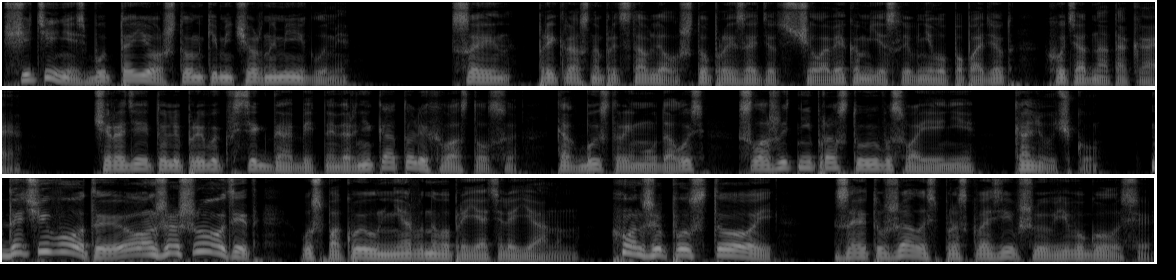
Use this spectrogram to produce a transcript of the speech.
Щетинясь, будто еж, тонкими черными иглами. Сейн прекрасно представлял, что произойдет с человеком, если в него попадет хоть одна такая. Чародей то ли привык всегда бить наверняка, то ли хвастался, как быстро ему удалось сложить непростую в освоении колючку. «Да чего ты, он же шутит!» — успокоил нервного приятеля Яном. «Он же пустой!» За эту жалость, просквозившую в его голосе,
